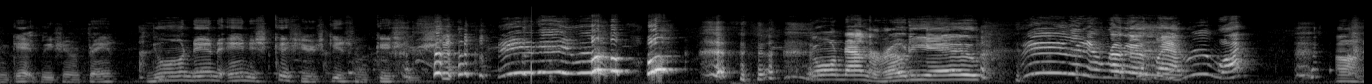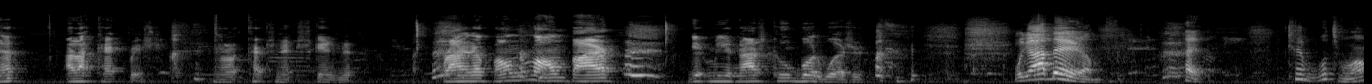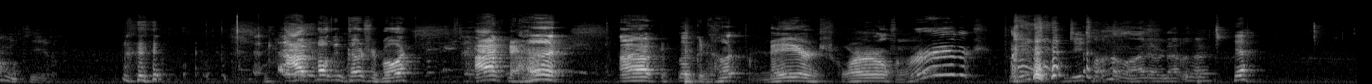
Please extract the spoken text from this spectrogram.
some catfish, you know what I'm saying? Go on down to Andy's Cushers, get some Cushers. Going down the rodeo. rodeo class. What? Oh, no. I like catfish. I like catching that skin and it. Fry it up on the bonfire. Get me a nice cool Budweiser. We well, goddamn. Hey, Kevin, what's wrong with you? I'm a fucking country boy. I have to hunt. I have to fucking hunt for deer and squirrels and rabbits. Do you talk a lot every night with her? Yeah.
